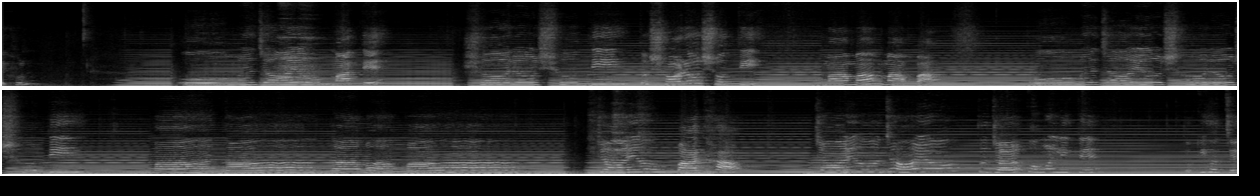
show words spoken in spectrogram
দেখুন। ওম জয় মাতে। সরস্বতী, তো সরস্বতী, মামা, মাপা। ওম জয় সরস্বতী, মাতা কি হচ্ছে?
